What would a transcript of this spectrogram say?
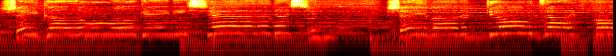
谁看了我给你写的信？谁把它丢在风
